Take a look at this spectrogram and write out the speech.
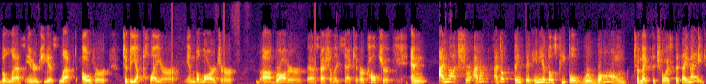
the less energy is left over to be a player in the larger uh, broader, uh, especially secular culture. And I'm not sure. I don't. I don't think that any of those people were wrong to make the choice that they made.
